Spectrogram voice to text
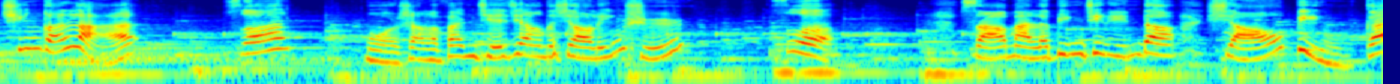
青橄榄，三，抹上了番茄酱的小零食，四，撒满了冰淇淋的小饼干。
